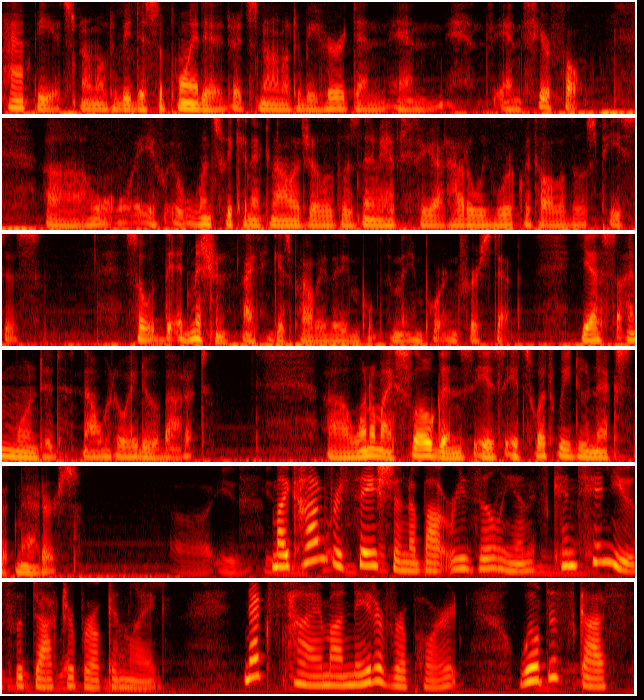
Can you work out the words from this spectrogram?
happy. It's normal to be disappointed. It's normal to be hurt and and and, and fearful. Uh, if, once we can acknowledge all of those, then we have to figure out how do we work with all of those pieces. So the admission, I think, is probably the, impo- the important first step. Yes, I'm wounded. Now what do I do about it? Uh, one of my slogans is, it's what we do next that matters. My conversation about resilience continues with Dr. Brokenleg. Next time on Native Report, we'll discuss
